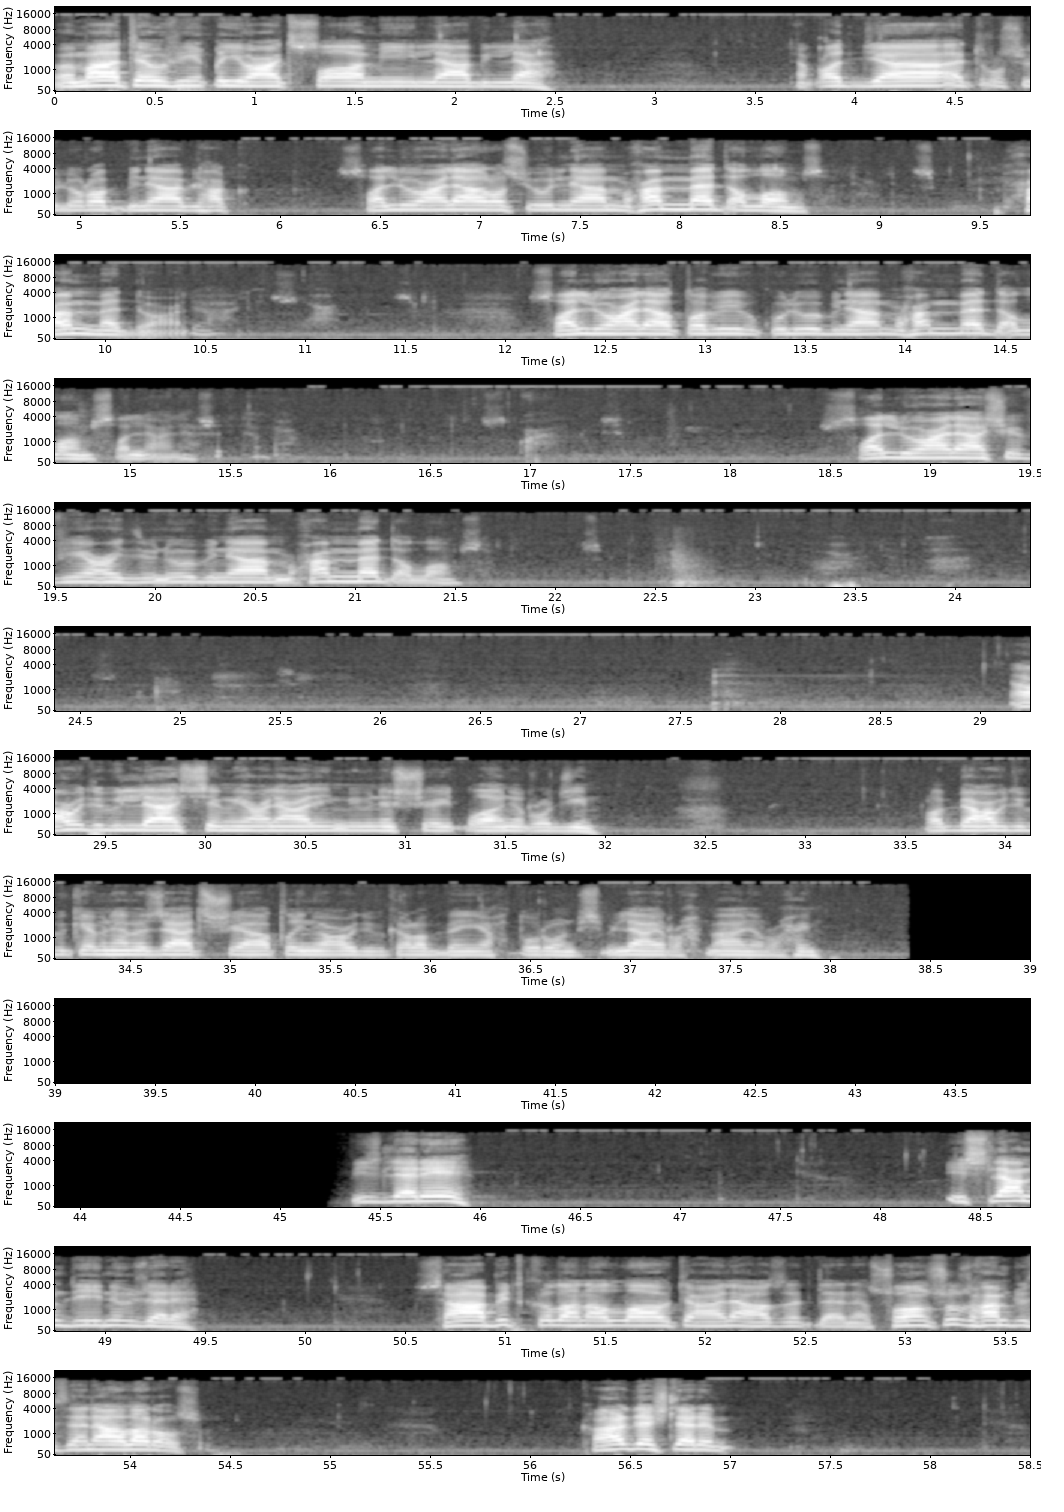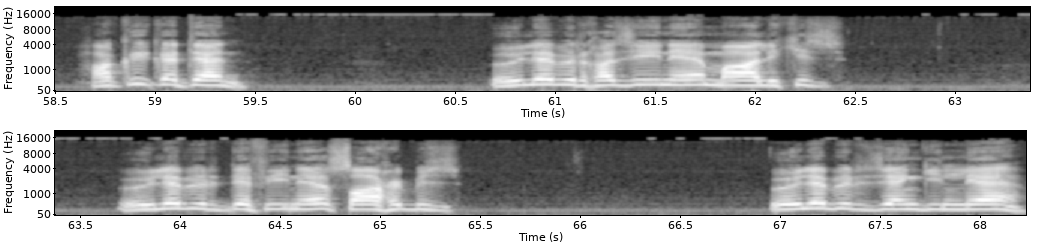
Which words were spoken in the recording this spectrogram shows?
وما توفيقي واعتصامي إلا بالله. لقد جاءت رسل ربنا بالحق. صلوا على رسولنا محمد. اللهم صل على محمد وعلى آله وصحبه. صلوا على طبيب قلوبنا محمد. اللهم صل على سيدنا محمد. صلوا على شفيع ذنوبنا محمد. اللهم صل Euzu billahi semiul alim mineşşeytanirracim. Rabbi euzu bike min hemezati şeyatin ve euzu bike rabben yahdurun. Bismillahirrahmanirrahim. Bizleri İslam dini üzere sabit kılan Allahu Teala Hazretlerine sonsuz hamdü senalar olsun. Kardeşlerim, hakikaten öyle bir hazineye malikiz, öyle bir defineye sahibiz, öyle bir zenginliğe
